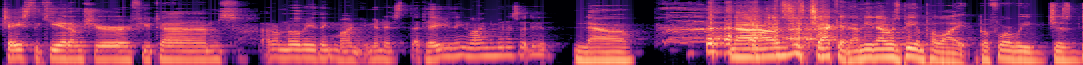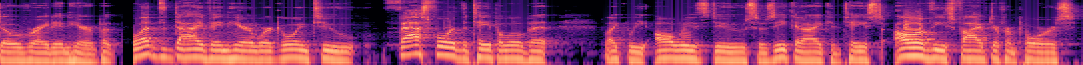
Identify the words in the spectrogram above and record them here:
Chased the kid, I'm sure, a few times. I don't know of anything monumentous. Did I tell you anything monumentous I did? No. no, I was just checking. I mean, I was being polite before we just dove right in here. But let's dive in here. We're going to fast forward the tape a little bit like we always do so Zeke and I can taste all of these five different pours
